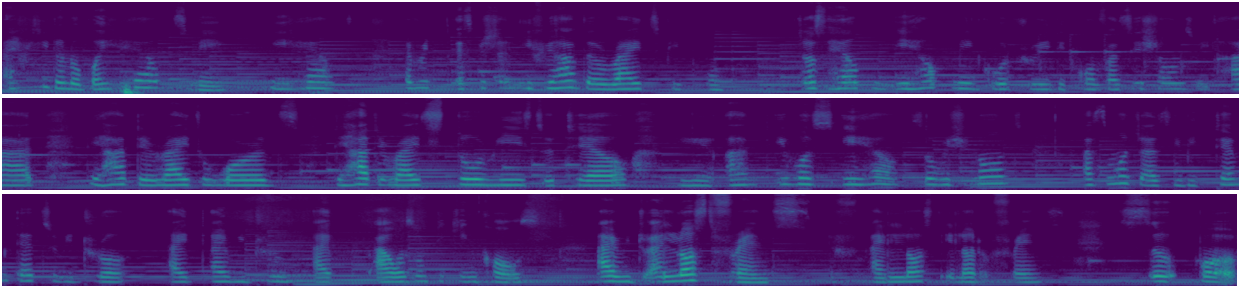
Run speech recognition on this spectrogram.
I really don't know, but it helped me. It helped every especially if you have the right people just helped me. it helped me go through the conversations we had. They had the right words. They had the right stories to tell. You and it was it helped. So we should not, as much as you be tempted to withdraw. I I withdrew. I I wasn't picking calls. I withdrew. I lost friends. I lost a lot of friends. So, but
